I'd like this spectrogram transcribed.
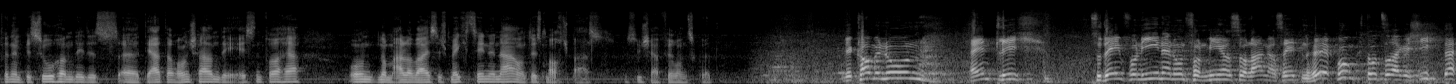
von den Besuchern, die das äh, Theater anschauen, die essen vorher. Und normalerweise schmeckt es ihnen auch und das macht Spaß. Das ist auch für uns gut. Wir kommen nun endlich zu dem von Ihnen und von mir so lange ersehnten Höhepunkt unserer Geschichte,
